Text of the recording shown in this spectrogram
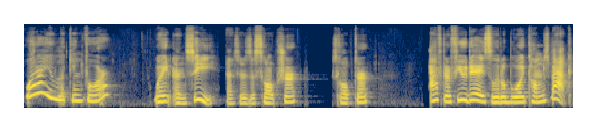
What are you looking for? Wait and see, answers the sculptor. Sculptor. After a few days, the little boy comes back,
